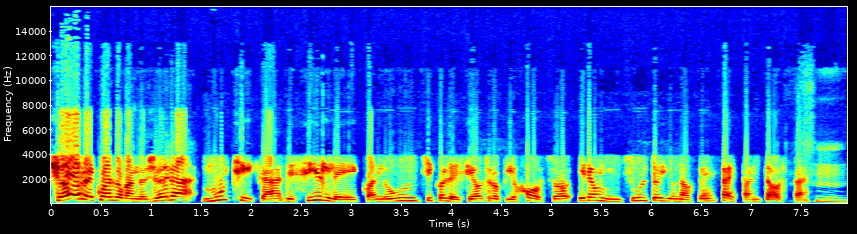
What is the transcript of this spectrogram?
Yo recuerdo cuando yo era muy chica, decirle, cuando un chico le decía a otro piojoso, era un insulto y una ofensa espantosa. Hmm.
